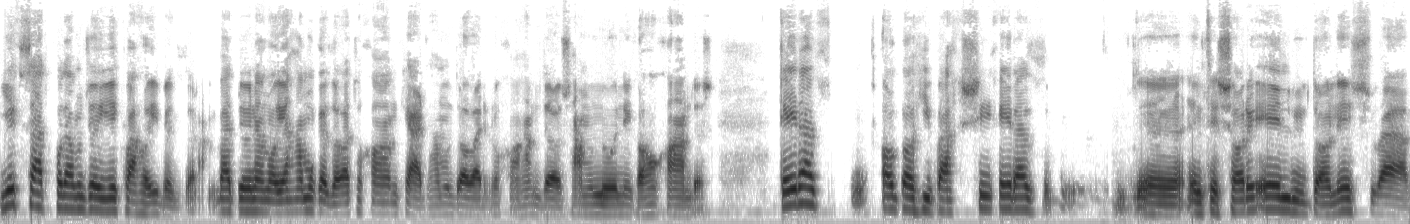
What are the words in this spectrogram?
یک ساعت خودم جای یک بهایی بگذارم. بعد ببینم آیا همون قضاوت رو خواهم کرد همون داوری رو خواهم داشت همون نوع نگاه رو خواهم داشت. غیر از آگاهی بخشی غیر از انتشار علم دانش و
